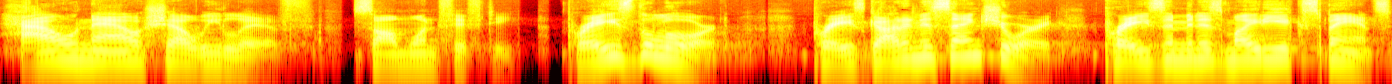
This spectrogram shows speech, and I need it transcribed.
How now shall we live? Psalm 150. Praise the Lord. Praise God in his sanctuary. Praise him in his mighty expanse.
